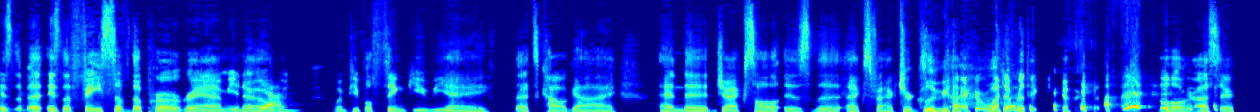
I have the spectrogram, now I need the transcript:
is the be- is the face of the program. You know, Yeah. when when people think UVA, that's Kyle Guy, and that Jack Salt is the X Factor glue guy or whatever they go the whole roster.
